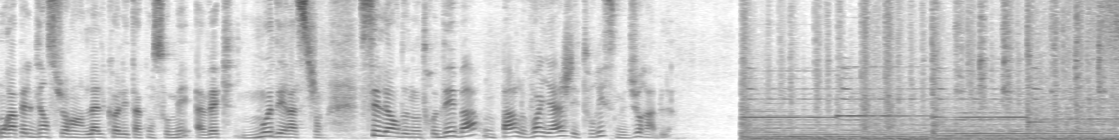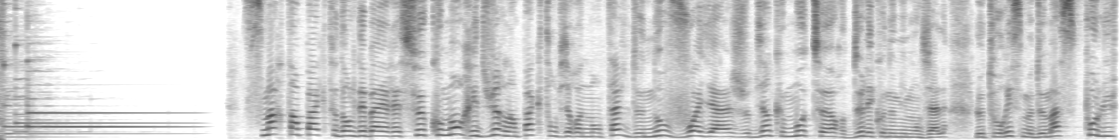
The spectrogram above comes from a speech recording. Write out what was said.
On rappelle bien sûr, hein, l'alcool est à consommer avec modération. C'est l'heure de notre débat. On parle voyage et tourisme durable. Smart Impact dans le débat RSE, comment réduire l'impact environnemental de nos voyages Bien que moteur de l'économie mondiale, le tourisme de masse pollue.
